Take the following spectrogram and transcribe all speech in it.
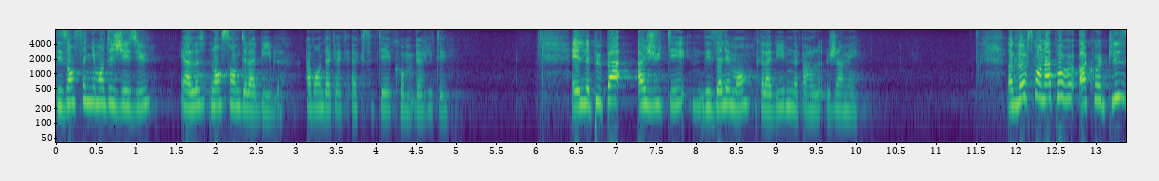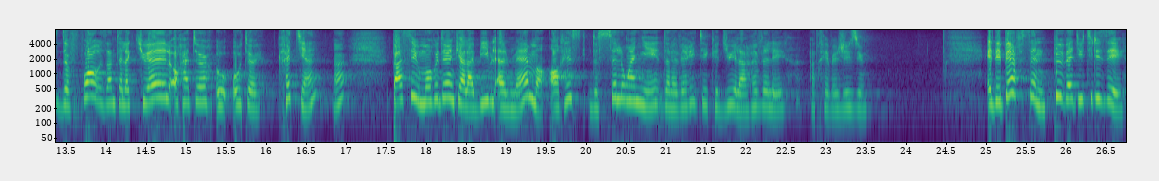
des enseignements de Jésus et à l'ensemble de la Bible avant d'être accepté comme vérité. Et il ne peut pas ajouter des éléments que la Bible ne parle jamais. Donc, lorsqu'on accorde plus de foi aux intellectuels, orateurs ou auteurs chrétiens, hein, Passer au moderne qu'à la Bible elle-même, on risque de s'éloigner de la vérité que Dieu a révélée à travers Jésus. Et des personnes peuvent être utilisées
